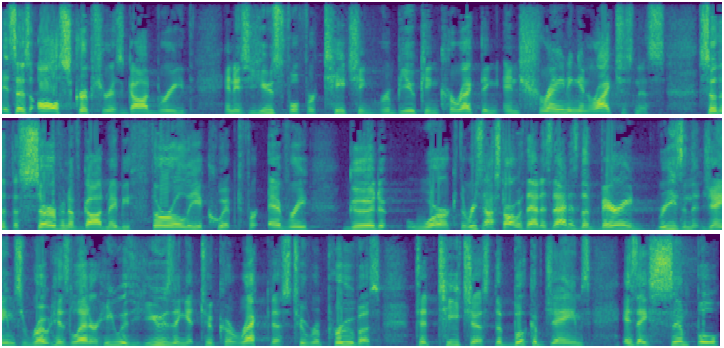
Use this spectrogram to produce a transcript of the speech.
It says, All scripture is God breathed and is useful for teaching, rebuking, correcting, and training in righteousness, so that the servant of God may be thoroughly equipped for every good work. The reason I start with that is that is the very reason that James wrote his letter. He was using it to correct us, to reprove us, to teach us. The book of James is a simple,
